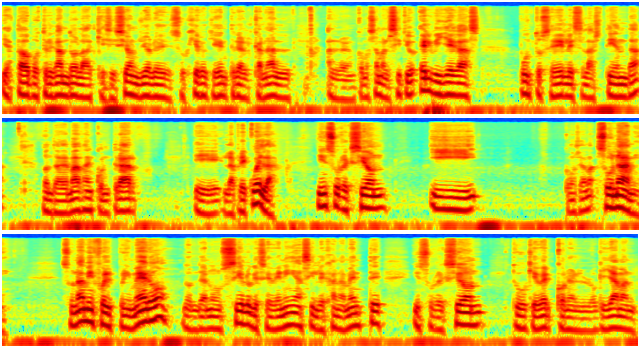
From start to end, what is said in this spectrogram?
y ha estado postergando la adquisición, yo le sugiero que entre al canal, al, ¿cómo se llama? El sitio elvillegas.cl slash tienda, donde además va a encontrar eh, la precuela Insurrección y, ¿cómo se llama? Tsunami. Tsunami fue el primero donde anuncié lo que se venía así lejanamente. Insurrección tuvo que ver con lo que llaman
